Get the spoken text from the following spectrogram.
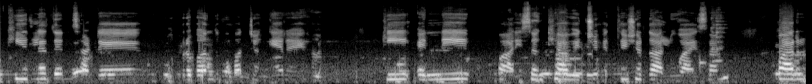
ਅਖੀਰਲੇ ਦਿਨ ਸਾਡੇ ਪ੍ਰਬੰਧ ਬਹੁਤ ਚੰਗੇ ਰਹੇ ਹਨ ਕਿ ਇੰਨੀ ਭਾਰੀ ਸੰਖਿਆ ਵਿੱਚ ਇੱਥੇ ਸ਼ਰਧਾਲੂ ਆਏ ਸਨ। ਪਰ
